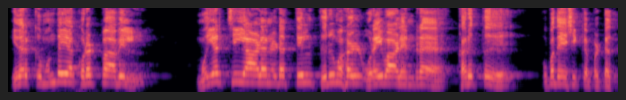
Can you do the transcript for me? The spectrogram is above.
இதற்கு முந்தைய குரட்பாவில் முயற்சியாளனிடத்தில் திருமகள் உறைவாள் என்ற கருத்து உபதேசிக்கப்பட்டது.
